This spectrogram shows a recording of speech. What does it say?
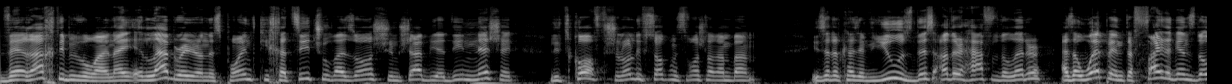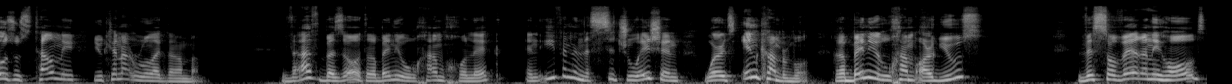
והערכתי בבורה, and I elaborated on this point, כי חצי תשובה זו שימשה בידי נשק לתקוף שלא לפסוק מספרו של הרמב"ם. He said, because I've used this other half of the letter as a weapon to fight against those who tell me you cannot rule like the Rambam. ואף בזאת רבני ירוחם חולק, and even in the situation where it's incomparable, רבני ירוחם argues, וסובר אני holds,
